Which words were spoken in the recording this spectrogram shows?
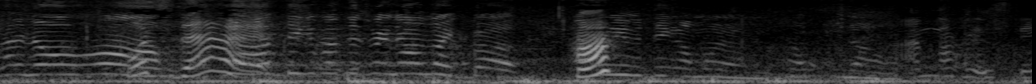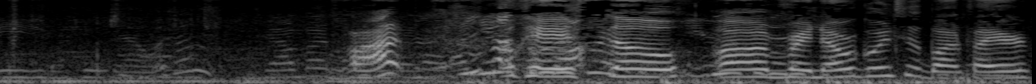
I know. Huh? What's that? I'm thinking about this right now. I'm like, bro. I Huh? don't even think I'm gonna. No. I'm not gonna stay here. Yeah, I'm gonna- What? Okay, so um, right now we're going to the bonfire,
